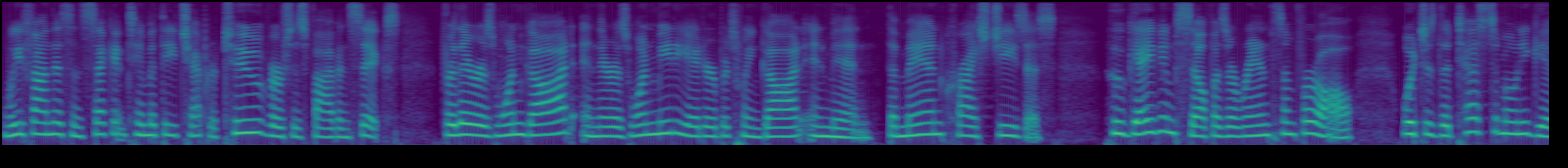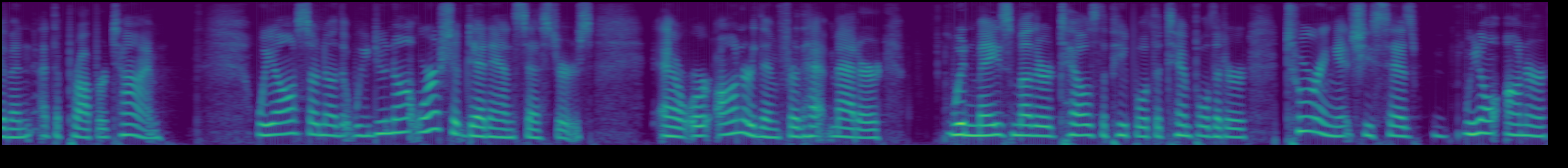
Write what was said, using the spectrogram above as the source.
We find this in 2 Timothy chapter 2 verses 5 and 6. For there is one God, and there is one mediator between God and men, the man Christ Jesus, who gave himself as a ransom for all, which is the testimony given at the proper time. We also know that we do not worship dead ancestors uh, or honor them for that matter. When Mei's mother tells the people at the temple that are touring it, she says, We don't honor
